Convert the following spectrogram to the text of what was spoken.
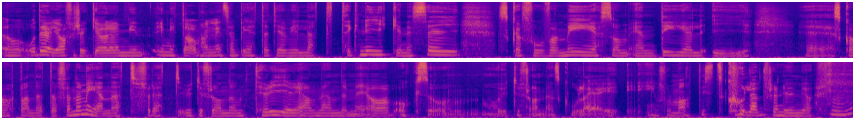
Mm. Och, det har jag försökt göra i, min, i mitt avhandlingsarbete, att jag vill att tekniken i sig ska få vara med som en del i skapandet av fenomenet. För att utifrån de teorier jag använder mig av också och utifrån den skola jag är informatiskt skolad från Umeå mm.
